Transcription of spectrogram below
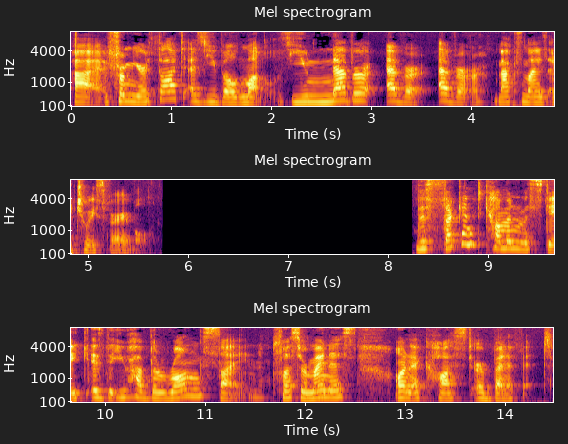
uh, from your thought as you build models. You never, ever, ever maximize a choice variable. The second common mistake is that you have the wrong sign, plus or minus, on a cost or benefit.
